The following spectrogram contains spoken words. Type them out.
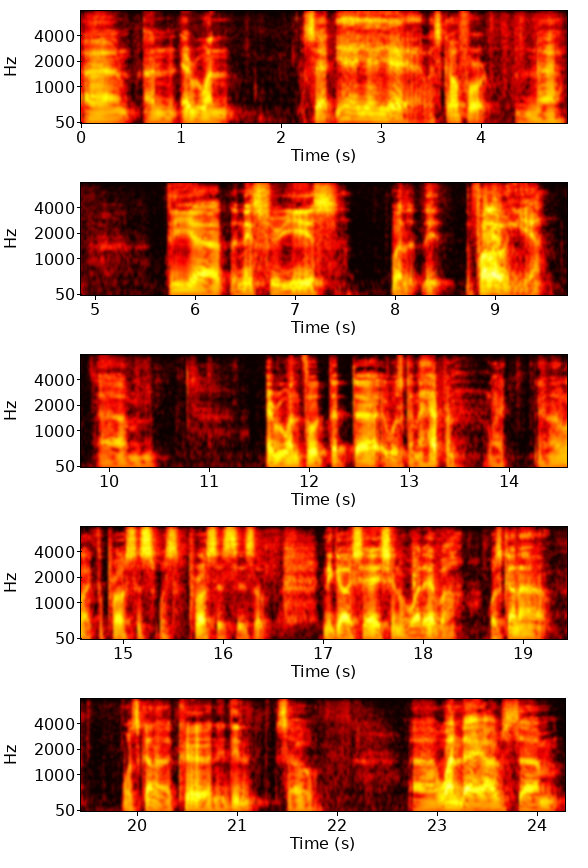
and, and everyone said, "Yeah, yeah, yeah, let's go for it." And, uh, the uh, the next few years, well, the, the following year, um, everyone thought that uh, it was going to happen, like you know, like the process was processes of negotiation or whatever was gonna was gonna occur, and it didn't. So uh, one day I was um,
